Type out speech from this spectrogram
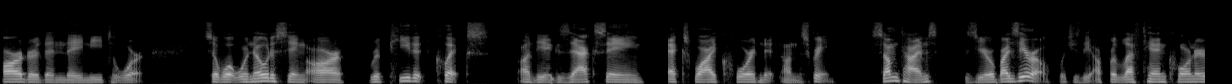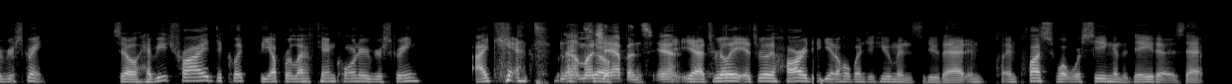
harder than they need to work. So what we're noticing are repeated clicks on the exact same XY coordinate on the screen. Sometimes zero by zero, which is the upper left-hand corner of your screen. So have you tried to click the upper left-hand corner of your screen? I can't, Not much So happens. Yeah. yeah, it's really it's really hard to get a whole bunch of humans to do that. And and plus what we're seeing in the data is that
